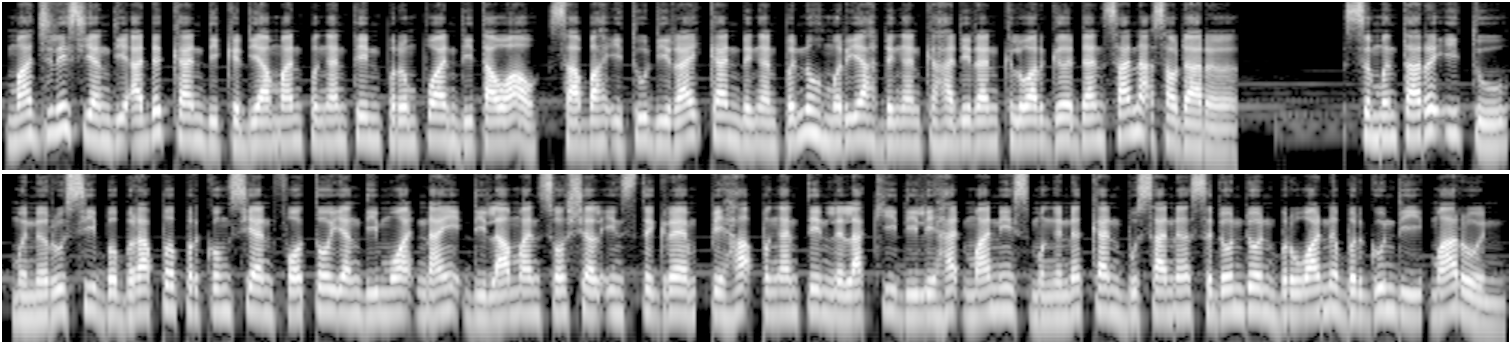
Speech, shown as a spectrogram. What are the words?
Majlis yang diadakan di kediaman pengantin perempuan di Tawau, Sabah itu diraikan dengan penuh meriah dengan kehadiran keluarga dan sanak saudara. Sementara itu, menerusi beberapa perkongsian foto yang dimuat naik di laman sosial Instagram, pihak pengantin lelaki dilihat manis mengenakan busana sedondon berwarna bergundi, marun.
